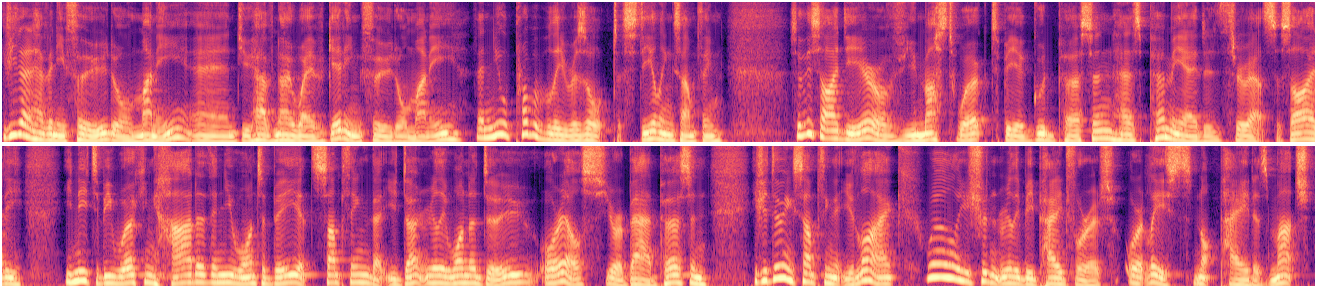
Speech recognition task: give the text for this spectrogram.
If you don't have any food or money, and you have no way of getting food or money, then you'll probably resort to stealing something. So this idea of you must work to be a good person has permeated throughout society. You need to be working harder than you want to be at something that you don't really want to do, or else you're a bad person. If you're doing something that you like, well, you shouldn't really be paid for it, or at least not paid as much.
